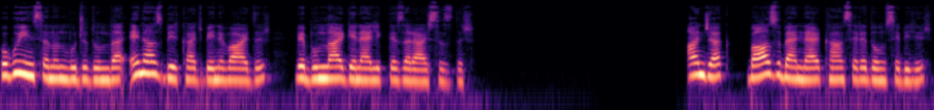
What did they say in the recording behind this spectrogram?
Kogu insanın vücudunda en az birkaç beni vardır ve bunlar genellikle zararsızdır. Ancak, bazı benler kansere dönüşebilir,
